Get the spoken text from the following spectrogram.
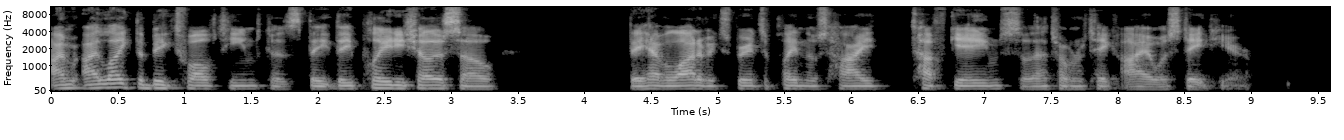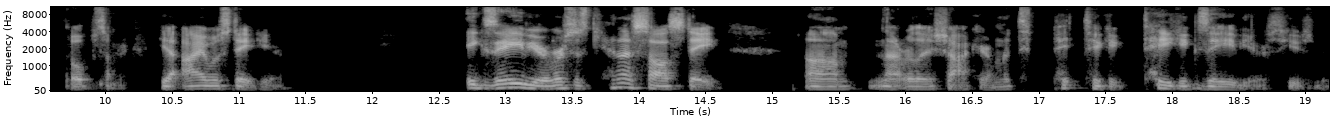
I'm I like the Big Twelve teams because they they played each other, so they have a lot of experience of playing those high tough games. So that's why I'm going to take Iowa State here. Oh, sorry, yeah, Iowa State here. Xavier versus Kennesaw State. Um, not really a shock here. I'm going to take take Xavier. Excuse me.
